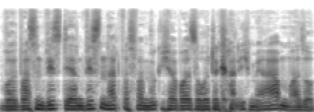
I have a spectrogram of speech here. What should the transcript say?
was ein Wissen, der ein Wissen hat, was wir möglicherweise heute gar nicht mehr haben. Also,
